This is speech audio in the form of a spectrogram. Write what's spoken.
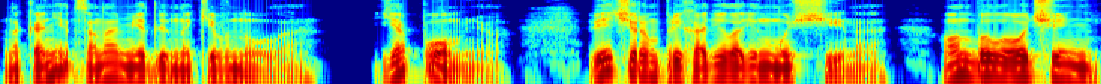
Наконец она медленно кивнула. «Я помню. Вечером приходил один мужчина. Он был очень...»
